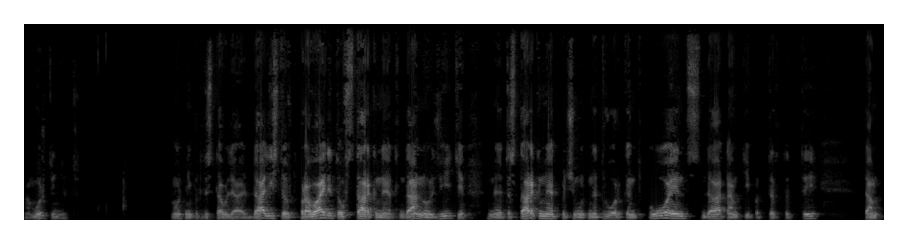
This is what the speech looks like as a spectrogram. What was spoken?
а может и нет. Вот не предоставляют. Да, list of provided of Starknet, да, ну, видите, это Starknet, почему-то Network Endpoints, да, там типа ты, там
